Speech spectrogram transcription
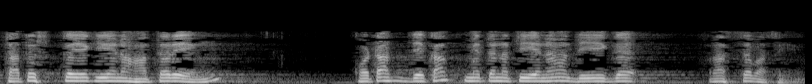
චතුස්කය කියන හතරෙන් කොටස් දෙකක් මෙතන තියෙනවා දීඝ රස්ස වශයෙන්.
